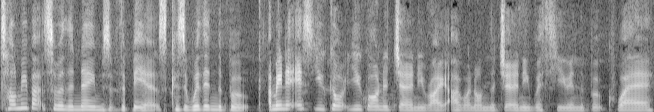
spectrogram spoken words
Tell me about some of the names of the beers because within the book, I mean, it is you got you go on a journey, right? I went on the journey with you in the book where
